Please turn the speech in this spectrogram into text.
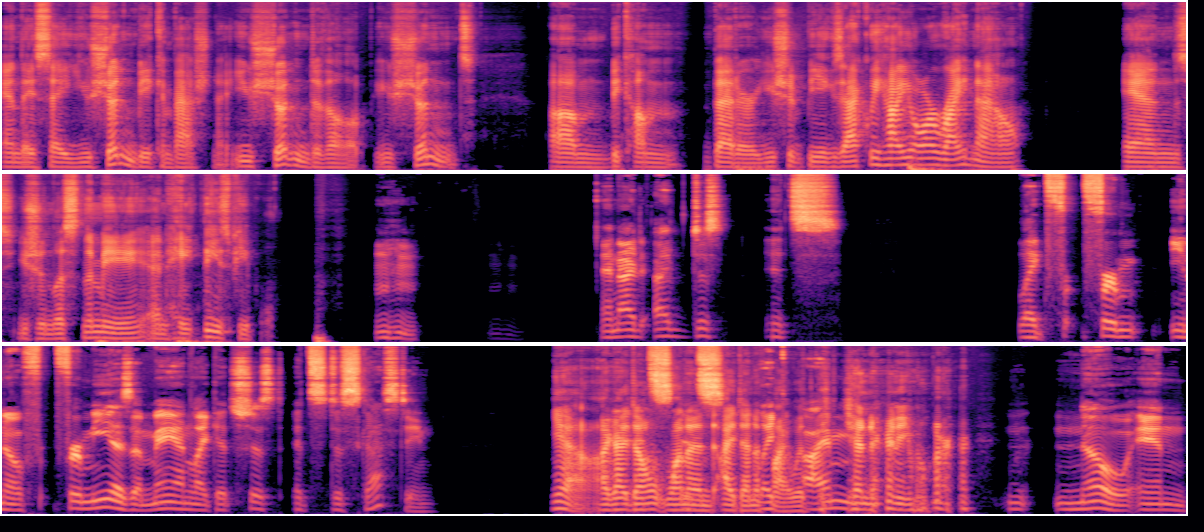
and they say you shouldn't be compassionate. You shouldn't develop. You shouldn't um become better. You should be exactly how you are right now and you should listen to me and hate these people. Mm-hmm. And I I just it's like for, for you know for, for me as a man, like it's just it's disgusting. yeah like i don't want to identify like, with I'm- gender anymore N- no and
